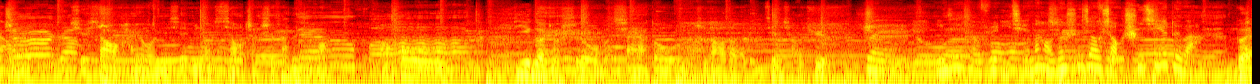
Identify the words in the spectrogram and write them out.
下我们学校还有那些比较小的吃饭的地方。然后第一个就是我们大家都知道的林间小聚。对，林间小聚以前呢好像是叫小吃街，对吧？对，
